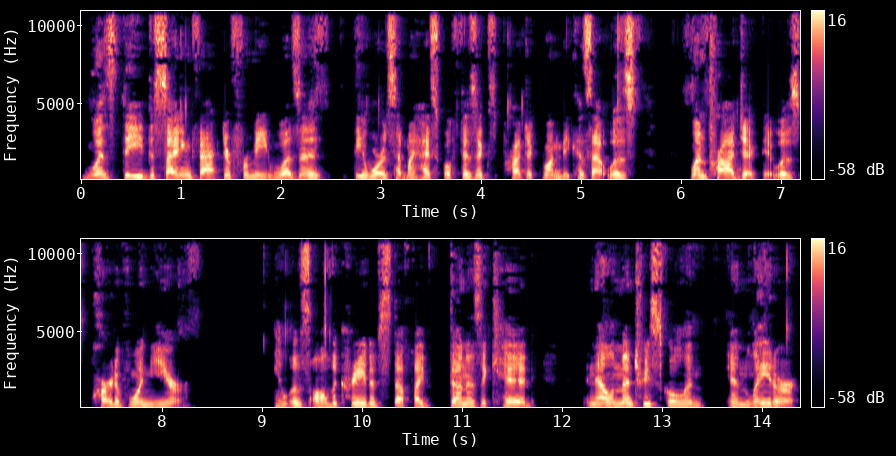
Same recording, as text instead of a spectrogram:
was the deciding factor for me wasn't the awards that my high school physics project won because that was one project. It was part of one year. It was all the creative stuff I'd done as a kid in elementary school and, and later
